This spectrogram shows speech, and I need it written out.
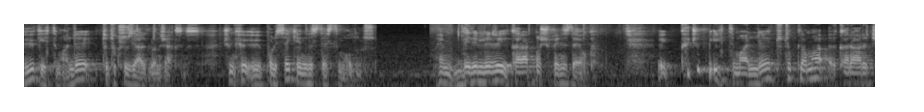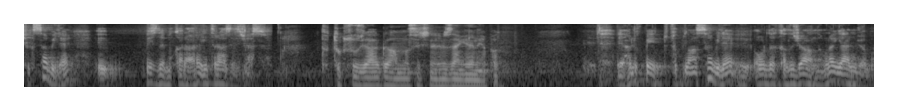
büyük ihtimalle tutuksuz yargılanacaksınız. Çünkü e, polise kendiniz teslim oldunuz. Hem delilleri karartma şüpheniz de yok. E, Küçük bir ihtimalle tutuklama kararı çıksa bile e, biz de bu karara itiraz edeceğiz. Tutuksuz yargılanması için elimizden geleni yapalım. E, Haluk Bey tutuklansa bile e, orada kalacağı anlamına gelmiyor bu.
